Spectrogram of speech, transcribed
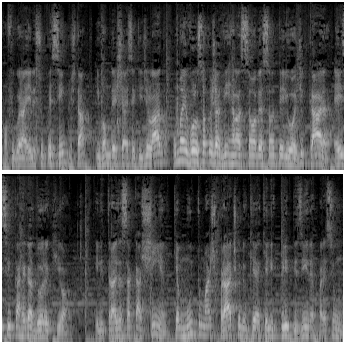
configurar ele super simples, tá? E vamos deixar esse aqui de lado. Uma evolução que eu já vi em relação à versão anterior de cara é esse carregador aqui, ó ele traz essa caixinha que é muito mais prática do que aquele clipezinho, né? Parece um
